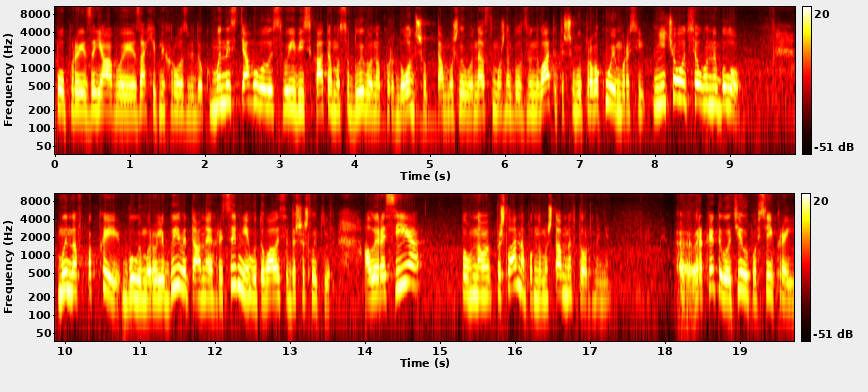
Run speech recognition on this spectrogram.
попри заяви західних розвідок. Ми не стягували свої війська там, особливо на кордон, щоб там можливо нас можна було звинуватити, що ми провокуємо Росію. Нічого цього не було. Ми навпаки були миролюбиві та не агресивні і готувалися до шашликів. Але Росія повно- пішла на повномасштабне вторгнення. Е, Ракети летіли по всій країні.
